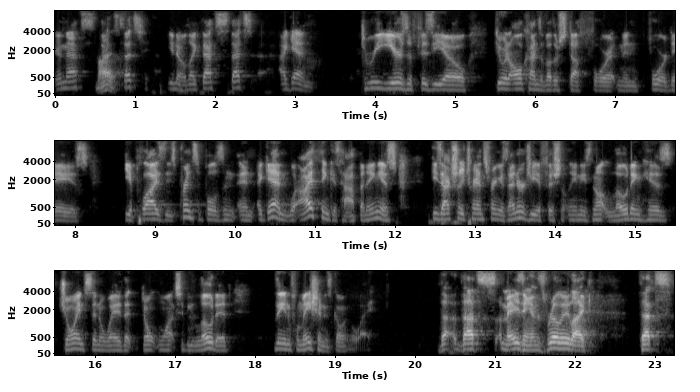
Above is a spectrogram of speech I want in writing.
And that's Nice. that's that's you know like that's that's again three years of physio doing all kinds of other stuff for it, and in four days he applies these principles. And and again, what I think is happening is he's actually transferring his energy efficiently, and he's not loading his joints in a way that don't want to be loaded. The inflammation is going away. That, that's amazing. And it's really like, that's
